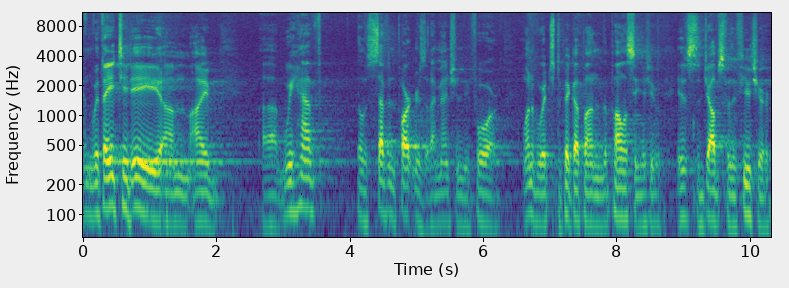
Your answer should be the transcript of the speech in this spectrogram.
And with ATD, um, I, uh, we have those seven partners that I mentioned before, one of which, to pick up on the policy issue, is the Jobs for the Future.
